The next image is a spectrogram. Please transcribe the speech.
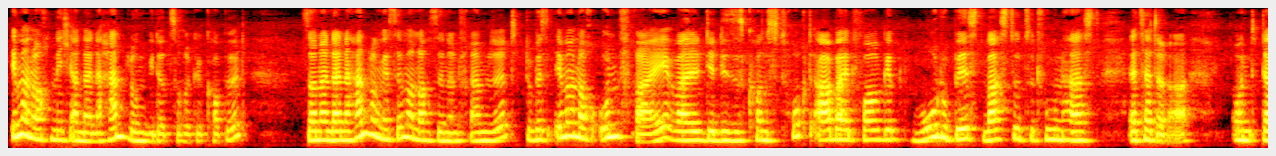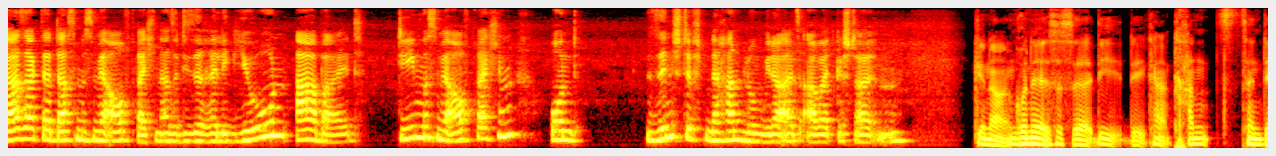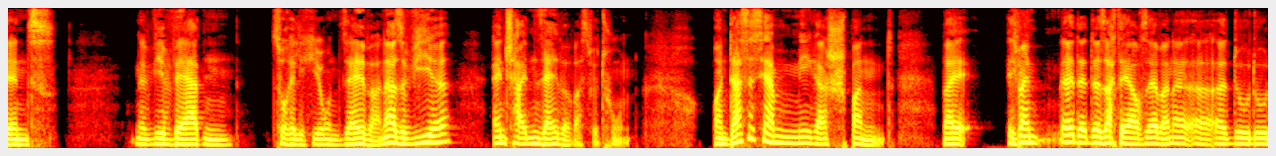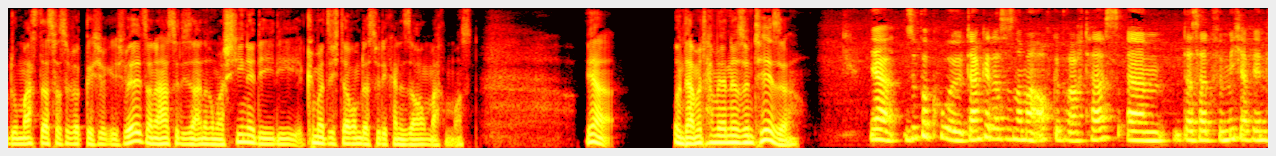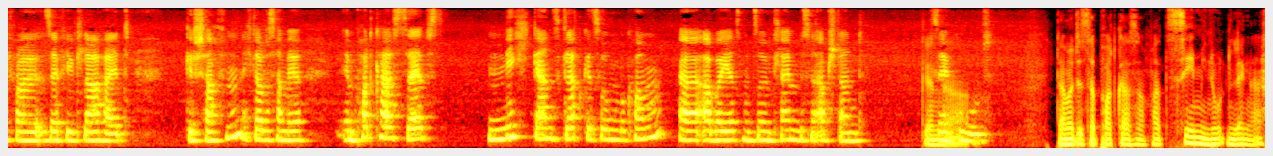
immer noch nicht an deine Handlung wieder zurückgekoppelt, sondern deine Handlung ist immer noch sinnentfremdet. Du bist immer noch unfrei, weil dir dieses Konstrukt Arbeit vorgibt, wo du bist, was du zu tun hast, etc. Und da sagt er, das müssen wir aufbrechen. Also diese Religion Arbeit, die müssen wir aufbrechen und sinnstiftende Handlung wieder als Arbeit gestalten. Genau, im Grunde ist es äh, die, die Transzendenz. Ne, wir werden zur Religion selber. Ne? Also wir entscheiden selber, was wir tun. Und das ist ja mega spannend, weil ich meine, äh, da, da sagt er ja auch selber, ne, äh, äh, du, du, du machst das, was du wirklich, wirklich willst, und dann hast du diese andere Maschine, die, die kümmert sich darum, dass du dir keine Sorgen machen musst. Ja, und damit haben wir eine Synthese. Ja, super cool. Danke, dass du es nochmal aufgebracht hast. Ähm, das hat für mich auf jeden Fall sehr viel Klarheit geschaffen. Ich glaube, das haben wir im Podcast selbst nicht ganz glatt gezogen bekommen, äh, aber jetzt mit so einem kleinen bisschen Abstand genau. sehr gut. Damit ist der Podcast noch mal zehn Minuten länger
